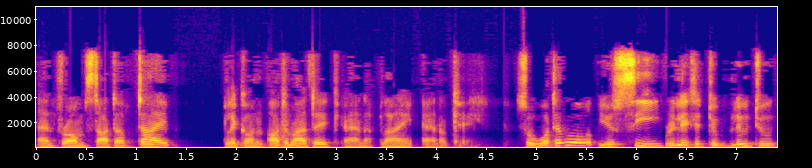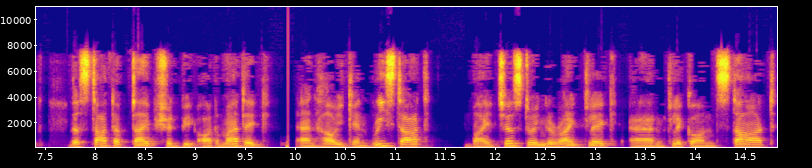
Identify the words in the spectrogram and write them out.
and from startup type click on automatic and apply and ok. So whatever you see related to bluetooth the startup type should be automatic and how you can restart by just doing a right click and click on start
